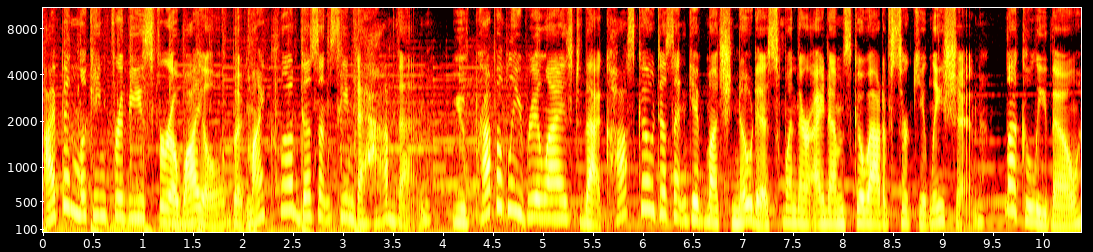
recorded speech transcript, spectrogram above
I've been looking for these for a while, but my club doesn't seem to have them. You've probably realized that Costco doesn't give much notice when their items go out of circulation. Luckily, though,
